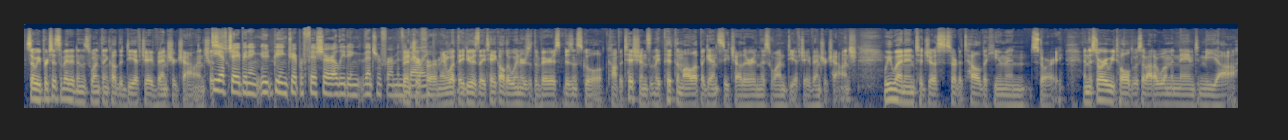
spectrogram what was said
so we participated in this one thing called the DFJ Venture Challenge. DFJ being being Draper Fisher, a leading venture firm in venture the Valley. Venture firm, and what they do is they take all the winners of the various business school competitions and they pit them all up against each other in this one DFJ Venture Challenge. We went in to just sort of tell the human story, and the story we told was about a woman named Mia,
